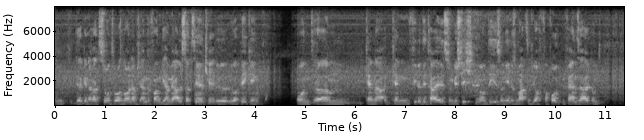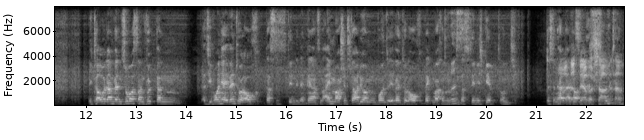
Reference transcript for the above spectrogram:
mit der Generation 2009 habe ich angefangen. Die haben mir alles erzählt Okay. äh, über Peking und ähm, kennen kennen viele Details und Geschichten und dies und jenes. Man hat es natürlich auch verfolgt im Fernsehen halt und ich glaube dann, wenn sowas dann wirkt, dann sie wollen ja eventuell auch, dass es den, den ganzen Einmarsch ins Stadion wollen sie eventuell auch wegmachen Was? und dass es den nicht gibt und das sind halt Aber einfach das wäre aber schade, ne?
